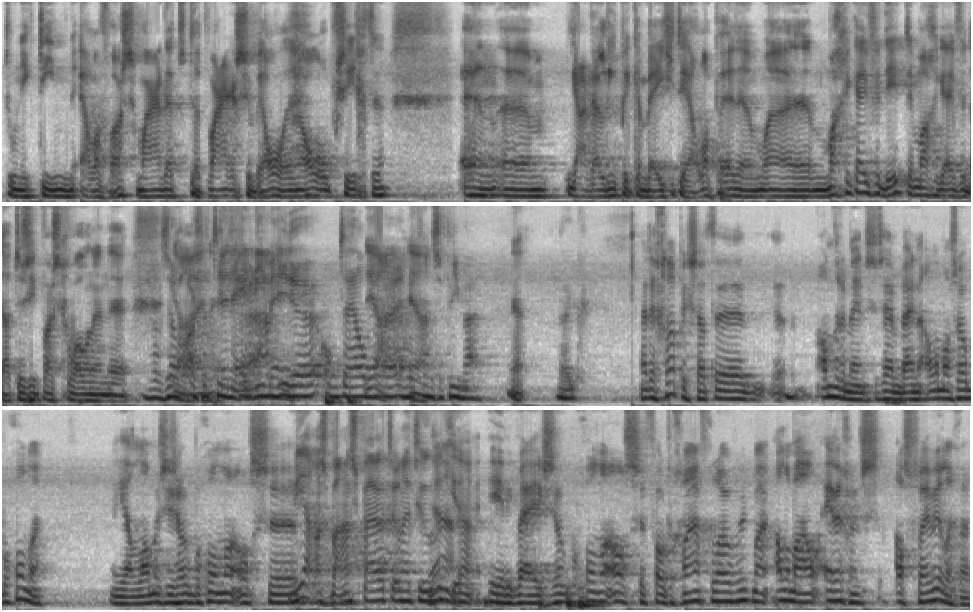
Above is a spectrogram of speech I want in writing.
toen ik 10, 11 was. Maar dat, dat waren ze wel in alle opzichten. En um, ja, daar liep ik een beetje te helpen. Uh, mag ik even dit en mag ik even dat. Dus ik was gewoon een... Uh, Zelf ja, assertief een, een, aanbieden om te helpen ja, en dat ja. vonden ze prima. Ja. Leuk. Maar de grap is dat uh, andere mensen zijn bijna allemaal zo begonnen. En Jan Lammers is ook begonnen als... Uh, ja, als baanspuiter natuurlijk. Ja, ja. Erik Wijs is ook begonnen als fotograaf, geloof ik. Maar allemaal ergens als vrijwilliger.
